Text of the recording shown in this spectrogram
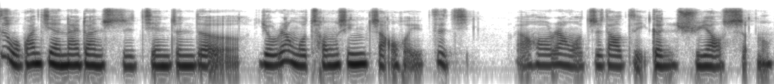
自我关机的那段时间，真的有让我重新找回自己。然后让我知道自己更需要什么。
